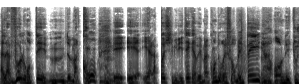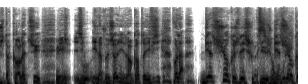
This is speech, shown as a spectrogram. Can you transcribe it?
à la volonté mm, de Macron Mm. et, et, et à la possibilité qu'avait Macron de réformer le pays. On est tous d'accord là-dessus. Et la besogne est encore très difficile. Voilà. Bien sûr que je l'ai soutenu. Si bien sûr que,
